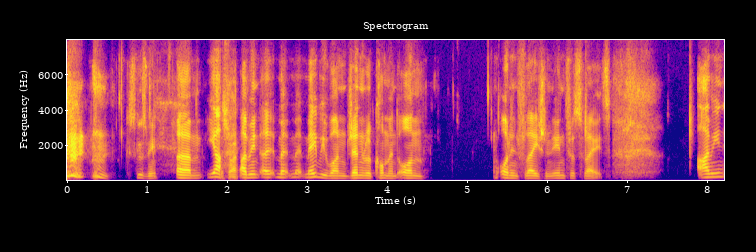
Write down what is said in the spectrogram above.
Excuse me. Um, yeah, right. I mean, uh, m- maybe one general comment on on inflation, and interest rates. I mean,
